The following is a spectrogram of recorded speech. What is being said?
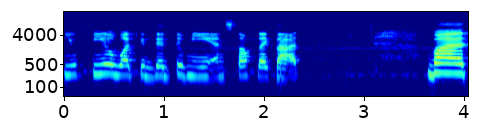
you feel what you did to me and stuff like that. But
